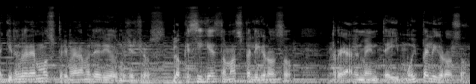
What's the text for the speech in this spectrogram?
Aquí nos veremos primeramente Dios, muchachos. Lo que sigue es lo más peligroso, realmente y muy peligroso.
